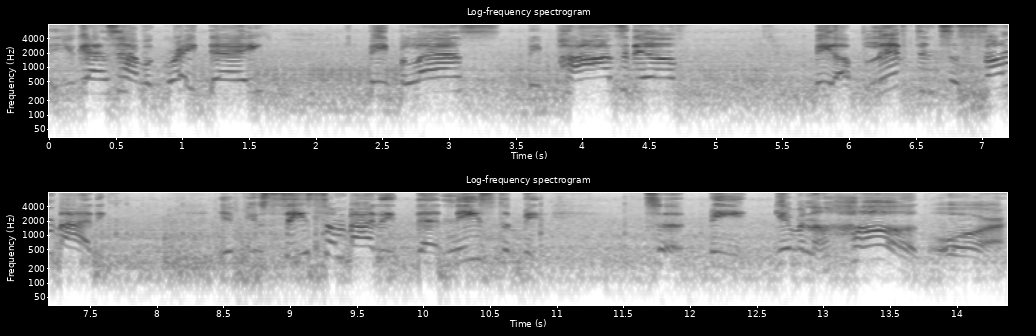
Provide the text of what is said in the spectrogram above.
You guys have a great day. Be blessed. Be positive. Be uplifting to somebody if you see somebody that needs to be to be given a hug or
